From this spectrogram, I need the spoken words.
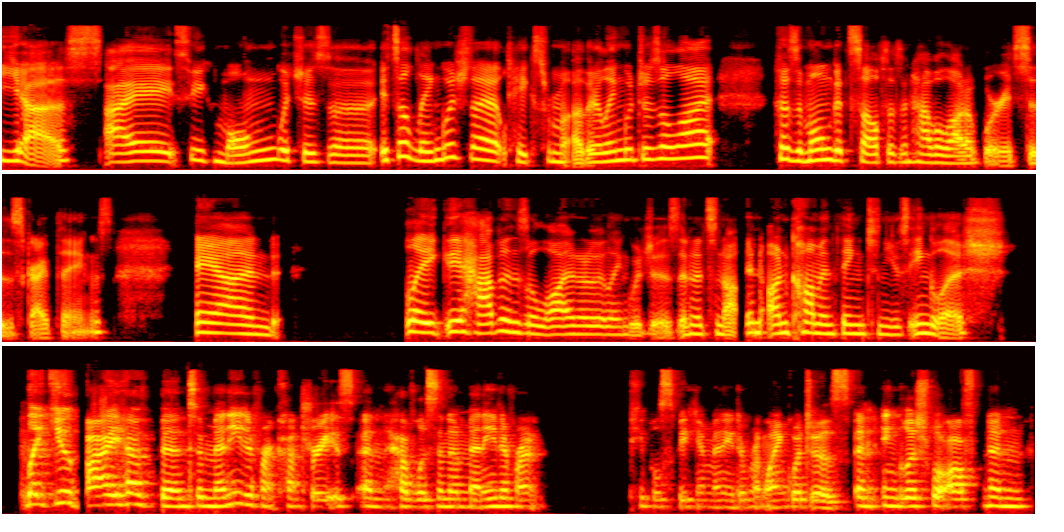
Yes, I speak Hmong, which is a it's a language that takes from other languages a lot because the Hmong itself doesn't have a lot of words to describe things. And like it happens a lot in other languages and it's not an uncommon thing to use English. Like you I have been to many different countries and have listened to many different people speak in many different languages and English will often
